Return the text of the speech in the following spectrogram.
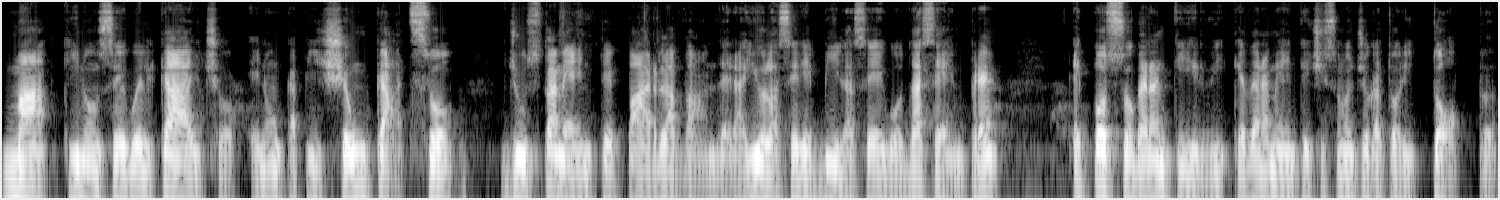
Ma chi non segue il calcio e non capisce un cazzo, giustamente parla a Vanvera. Io la Serie B la seguo da sempre e posso garantirvi che veramente ci sono giocatori top,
